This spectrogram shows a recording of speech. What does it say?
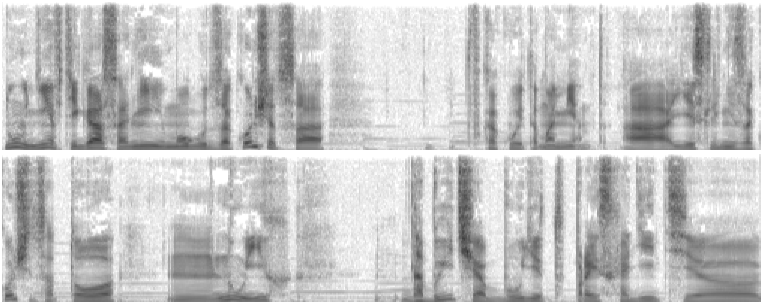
ну, нефть и газ, они могут закончиться в какой-то момент, а если не закончится, то, ну, их добыча будет происходить, э,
